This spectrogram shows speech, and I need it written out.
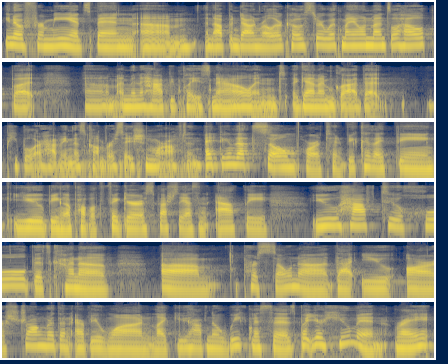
you know, for me, it's been um, an up and down roller coaster with my own mental health, but um, I'm in a happy place now. And again, I'm glad that people are having this conversation more often. I think that's so important because I think you being a public figure, especially as an athlete, you have to hold this kind of um, persona that you are stronger than everyone, like you have no weaknesses, but you're human, right?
